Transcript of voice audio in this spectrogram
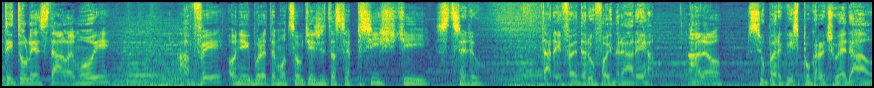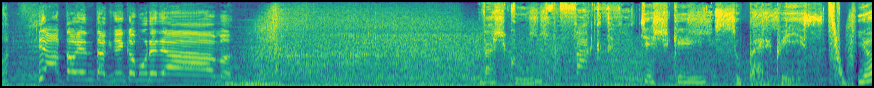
Titul je stále můj a vy o něj budete moct soutěžit zase příští středu. Tady v Féteru Fine Rádia. Ano, Super Quiz pokračuje dál. Já to jen tak někomu nedám! Vaškův fakt těžký superquiz. Jo,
